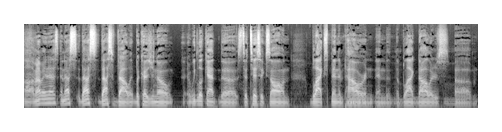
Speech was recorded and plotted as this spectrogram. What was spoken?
Uh, I mean, that's, and that's that's that's valid because you know we look at the statistics on black spending power and, and the, the black dollars um,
